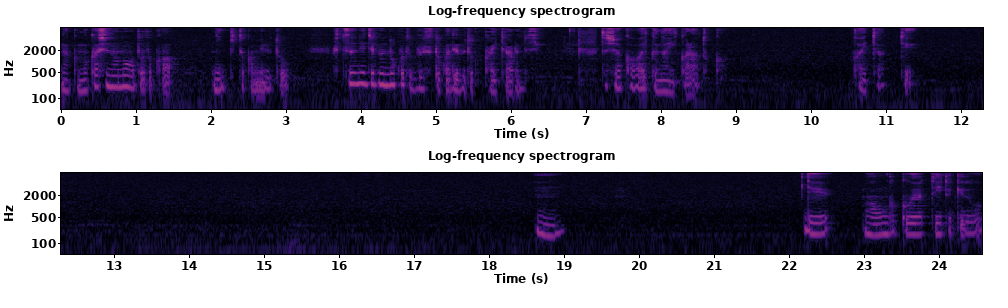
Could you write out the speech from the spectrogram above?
なんか昔のノートとか日記とか見ると普通に自分のことブスとかデブとか書いてあるんですよ。私は可愛くないからとか書いてあって。うん。でまあ音楽をやっていたけど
